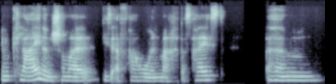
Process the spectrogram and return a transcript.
im Kleinen schon mal diese Erfahrungen macht. Das heißt, ähm,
